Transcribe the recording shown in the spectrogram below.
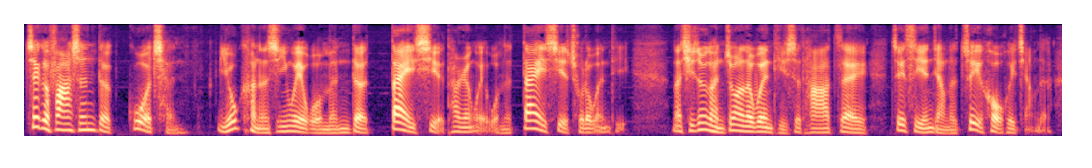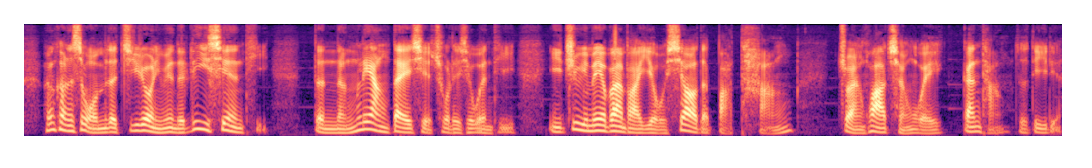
这个发生的过程有可能是因为我们的代谢，他认为我们的代谢出了问题。那其中一个很重要的问题是他在这次演讲的最后会讲的，很可能是我们的肌肉里面的粒线体的能量代谢出了一些问题，以至于没有办法有效的把糖转化成为。肝糖，这是第一点。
